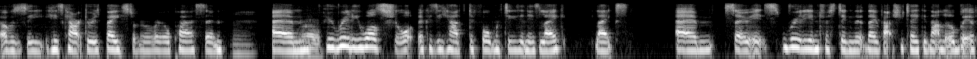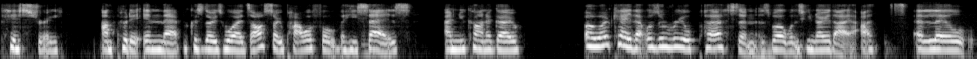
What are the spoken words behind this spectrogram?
Obviously his character is based on a real person um Wow. who really was short because he had deformities in his leg legs. Um so it's really interesting that they've actually taken that little bit of history and put it in there because those words are so powerful that he says, and you kind of go, "Oh, okay, that was a real person as mm. well." Once you know that, it adds a little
